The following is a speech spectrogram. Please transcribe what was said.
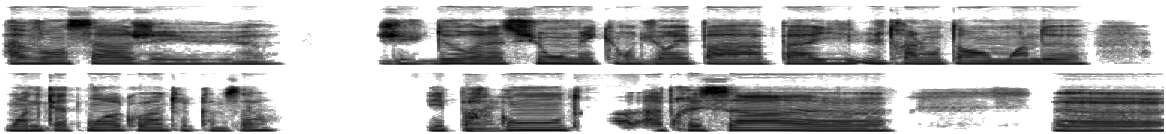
avant ça, j'ai eu euh, j'ai eu deux relations, mais qui ont duré pas pas ultra longtemps, moins de moins de quatre mois, quoi, un truc comme ça. Et par Ouais. contre, après ça, euh, euh,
